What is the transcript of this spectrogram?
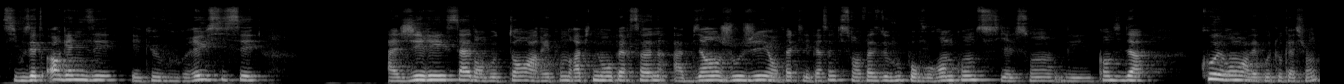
si vous êtes organisé et que vous réussissez à gérer ça dans votre temps, à répondre rapidement aux personnes, à bien jauger en fait les personnes qui sont en face de vous pour vous rendre compte si elles sont des candidats cohérents avec votre location,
